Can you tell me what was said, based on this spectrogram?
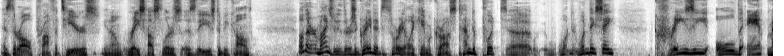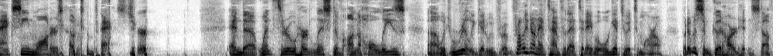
as they're all profiteers, you know, race hustlers, as they used to be called. Oh, that reminds me, there's a great editorial I came across. Time to put, uh, what, what did they say? Crazy old Aunt Maxine Waters out to pasture and uh, went through her list of unholies, uh, which really good. We probably don't have time for that today, but we'll get to it tomorrow. But it was some good, hard hitting stuff,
